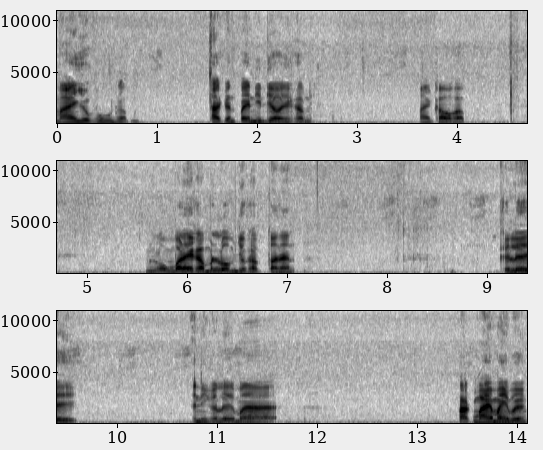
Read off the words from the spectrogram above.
ไม้อยู่พูนครับถัดกันไปนิดเดียวเองครับนี่ไม้เก่าครับ มันลงบ่ได้ครับ มันลมอยู่ครับ ตอนนั้นก็เลย อันนี้ก็เลยมาปักไม้ไม้เบิง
